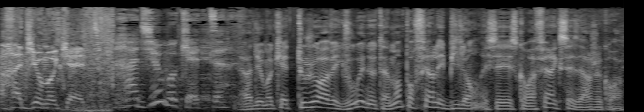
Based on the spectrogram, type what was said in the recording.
Radio Moquette. Radio Moquette. Radio Moquette toujours avec vous et notamment pour faire les bilans. Et c'est ce qu'on va faire avec César, je crois.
